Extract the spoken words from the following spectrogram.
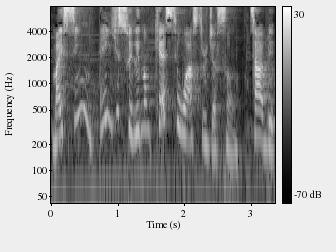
mas sim, é isso, ele não quer ser o astro de ação, sabe?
